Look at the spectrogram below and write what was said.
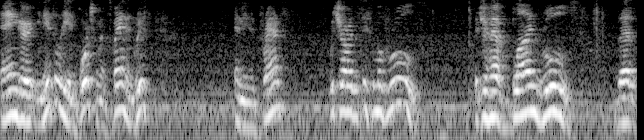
anger in Italy, in Portugal, in Spain, in Greece, and in France, which are the system of rules. That you have blind rules that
